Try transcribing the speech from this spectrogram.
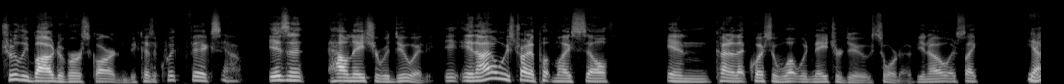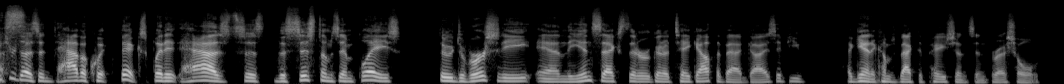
truly biodiverse garden because a quick fix yeah. isn't how nature would do it. And I always try to put myself in kind of that question, what would nature do? Sort of, you know, it's like yes. nature doesn't have a quick fix, but it has the systems in place through diversity and the insects that are going to take out the bad guys. If you, again, it comes back to patience and threshold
